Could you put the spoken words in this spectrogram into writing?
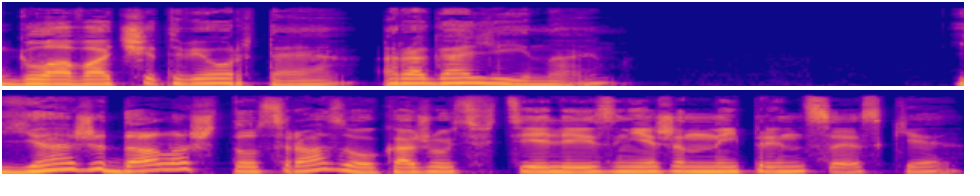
Глава четвертая. Рогалина. Я ожидала, что сразу окажусь в теле изнеженной принцесски.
